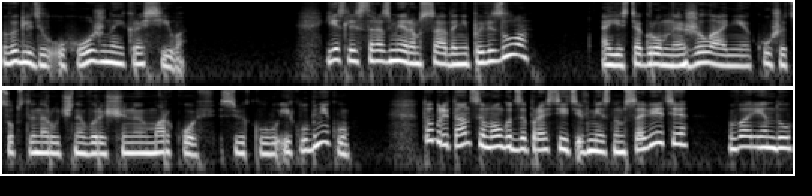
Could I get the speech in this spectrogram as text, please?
выглядел ухоженно и красиво. Если с размером сада не повезло, а есть огромное желание кушать собственноручно выращенную морковь, свеклу и клубнику, то британцы могут запросить в местном совете в аренду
